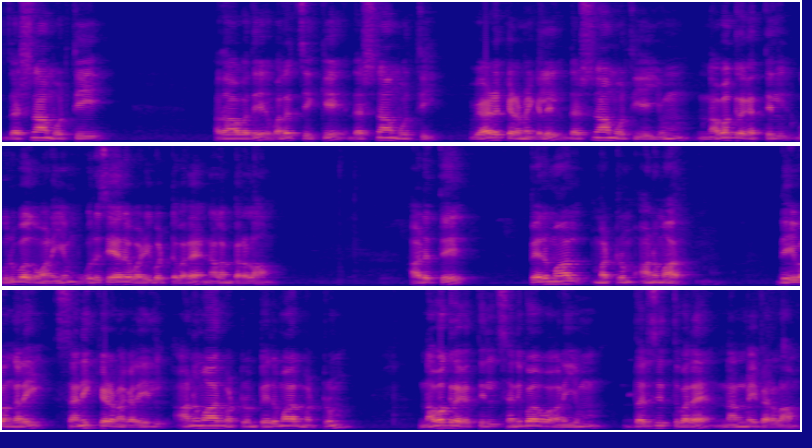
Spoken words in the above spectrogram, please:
தட்சிணாமூர்த்தி அதாவது வளர்ச்சிக்கு தட்சிணாமூர்த்தி. வியாழக்கிழமைகளில் தட்சிணாமூர்த்தியையும் நவக்கிரகத்தில் குரு பகவானையும் ஒரு சேர வழிபட்டு வர நலம் பெறலாம். அடுத்து பெருமாள் மற்றும் அனுமார். தெய்வங்களை சனிக்கிழமைகளில் அனுமார் மற்றும் பெருமாள் மற்றும் நவக்கிரகத்தில் சனி பகவானையும் தரிசித்து வர நன்மை பெறலாம்.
